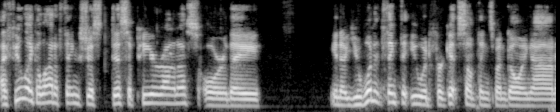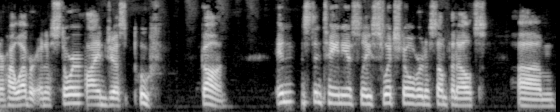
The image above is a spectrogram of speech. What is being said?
I feel like a lot of things just disappear on us, or they, you know, you wouldn't think that you would forget something's been going on, or however, and a storyline just poof, gone, instantaneously switched over to something else. Um,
